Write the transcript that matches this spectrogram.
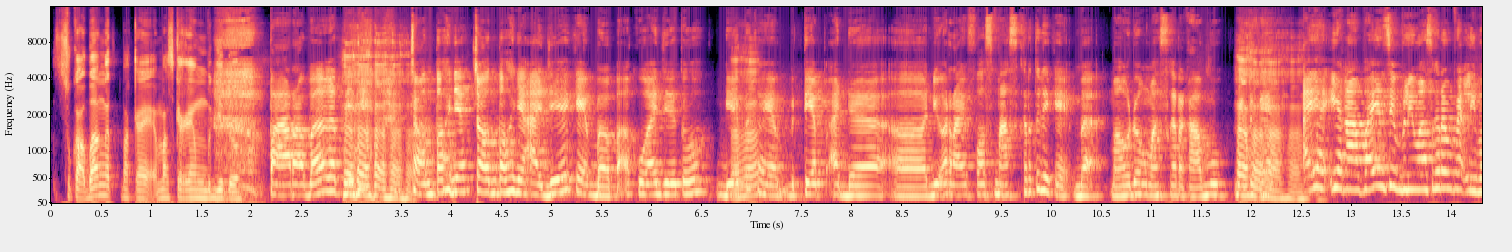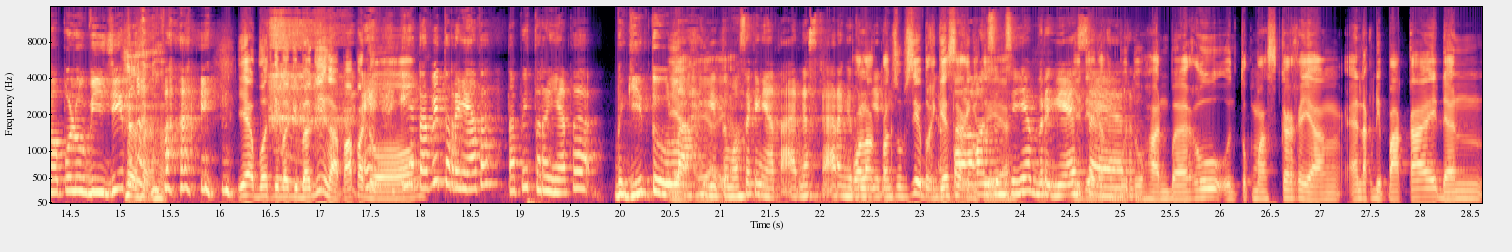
suka banget pakai masker yang begitu. Parah banget jadi contohnya contohnya aja ya kayak bapakku aja tuh dia tuh Aha. kayak tiap ada uh, new arrivals masker tuh dia kayak mbak mau dong masker kamu gitu kayak ayah ya ngapain sih beli masker sampai 50 biji tuh ngapain Ya buat dibagi-bagi nggak apa-apa Eh, dong. iya tapi ternyata tapi ternyata begitulah Iya, iya, gitu iya. maksudnya kenyataannya sekarang gitu Pola Jadi- konsumsinya bergeser pola gitu ya. konsumsinya Jadi ada bergeser kebutuhan baru untuk masker yang enak dipakai dan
